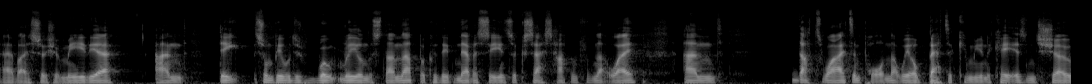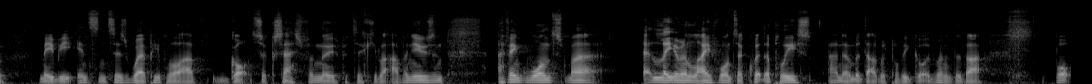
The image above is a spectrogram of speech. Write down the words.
uh, via social media, and they some people just won't really understand that because they've never seen success happen from that way, and that's why it's important that we are better communicators and show maybe instances where people have got success from those particular avenues. And I think once my uh, later in life, once I quit the police, I know my dad was probably good when I did that, but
